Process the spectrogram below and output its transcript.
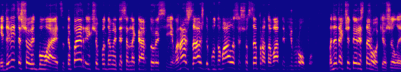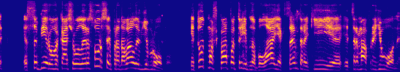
І дивіться, що відбувається тепер. Якщо подивитися на карту Росії, вона ж завжди будувалася, що все продавати в Європу. Вони так 400 років жили. З Сибіру викачували ресурси і продавали в Європу. І тут Москва потрібна була як центр, який е, і тримав регіони.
